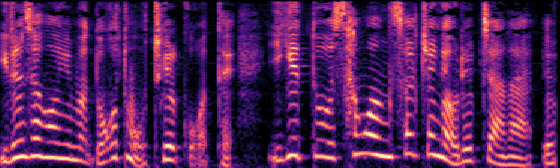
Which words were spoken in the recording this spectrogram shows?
이런 상황이면 너 같으면 어떻게 할 것 같아? 이게 또 상황 설정이 어렵지 않아요. 예,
